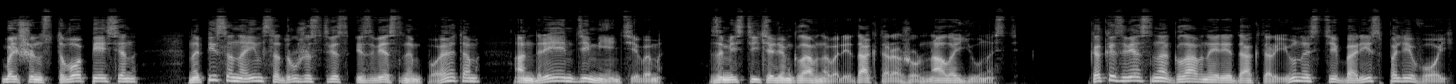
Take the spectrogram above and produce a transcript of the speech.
Большинство песен написано им в содружестве с известным поэтом Андреем Дементьевым, заместителем главного редактора журнала «Юность». Как известно, главный редактор «Юности» Борис Полевой,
